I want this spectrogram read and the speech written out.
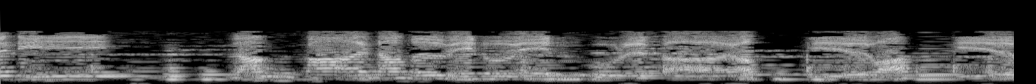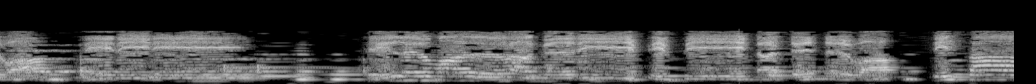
කරදී ලංකා නම වෙනුවෙන් පුරකාරක් කියවා කියවා පිරිනේ තෙල් මල් රඟරි පිපි නටනවා. තිසා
